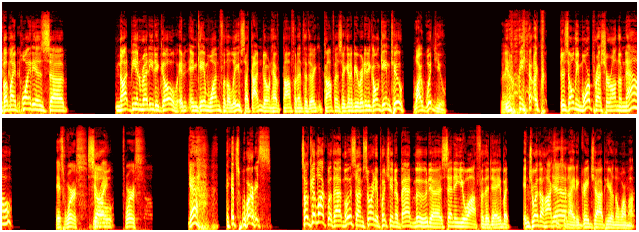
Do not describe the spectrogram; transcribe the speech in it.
But my point is uh, not being ready to go in, in game one for the Leafs. Like, I don't have confidence that they're, confidence they're going to be ready to go in game two. Why would you? I You know. like, there's only more pressure on them now. it's worse. So- right. It's worse. Yeah, it's worse. So good luck with that, Moose. I'm sorry to put you in a bad mood, uh, sending you off for the day, but enjoy the hockey Yeah. tonight. A great job here in the warm up.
